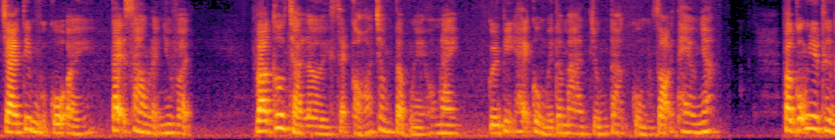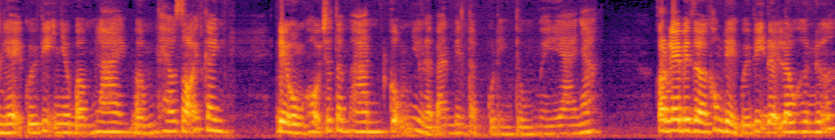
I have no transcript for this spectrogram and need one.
Trái tim của cô ấy, tại sao lại như vậy? Và câu trả lời sẽ có trong tập ngày hôm nay. Quý vị hãy cùng với Tâm An chúng ta cùng dõi theo nhé. Và cũng như thường lệ quý vị nhớ bấm like, bấm theo dõi kênh để ủng hộ cho Tâm An cũng như là ban biên tập của Đình Tùng Media nhé. Còn ngay bây giờ không để quý vị đợi lâu hơn nữa,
